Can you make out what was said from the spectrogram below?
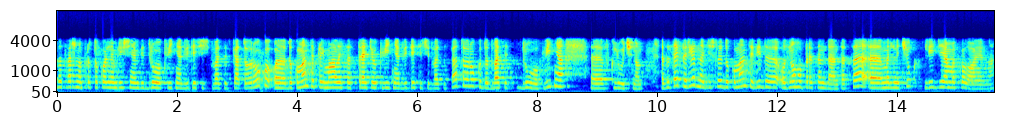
затверджено протокольним рішенням від 2 квітня 2025 року, е, документи приймалися з 3 квітня 2025 року до 22 квітня включно. За цей період надійшли документи від одного претендента. Це Мельничук Лідія Миколаївна.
